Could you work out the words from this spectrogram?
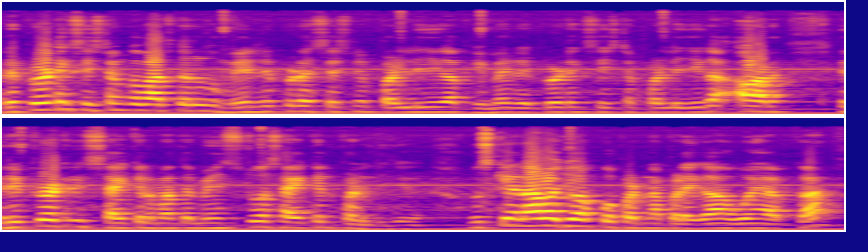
रिप्रोडक्टिव सिस्टम का बात करूँ तो मेल रिप्रोडक्टिव सिस्टम पढ़ लीजिएगा फीमेल रिप्रोडक्टिव सिस्टम पढ़ लीजिएगा और रिप्रोडक्टिव साइकिल मतलब मेंस्ट्रुअल साइकिल पढ़ लीजिएगा। उसके अलावा जो आपको पढ़ना पड़ेगा वो है आपका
